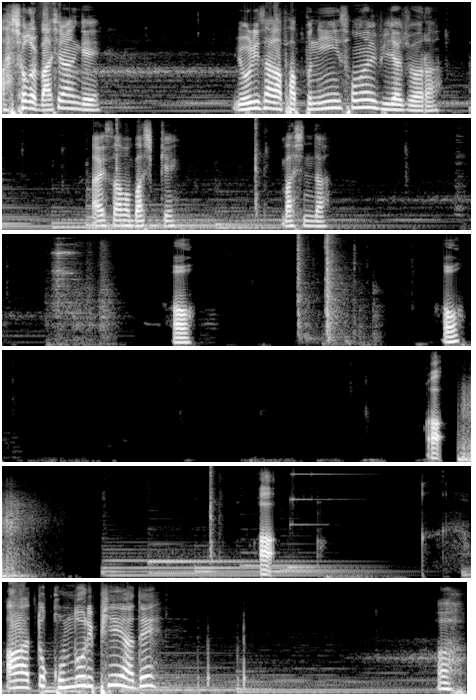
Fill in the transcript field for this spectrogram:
아, 저걸 마시라는 게 요리사가 바쁘니 손을 빌려주어라. 알겠어, 한번 마실게. 마신다. 어. 어? 아. 아. 아, 또 곰돌이 피해야 돼? 아.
